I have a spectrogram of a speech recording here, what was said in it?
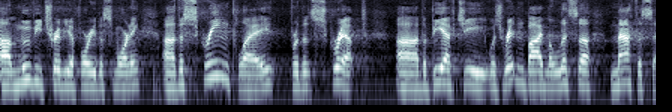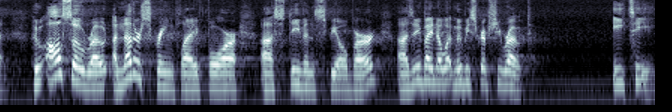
uh, movie trivia for you this morning. Uh, the screenplay for the script, uh, the BFG, was written by Melissa Mathison who also wrote another screenplay for uh, Steven Spielberg. Uh, does anybody know what movie script she wrote? E.T.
